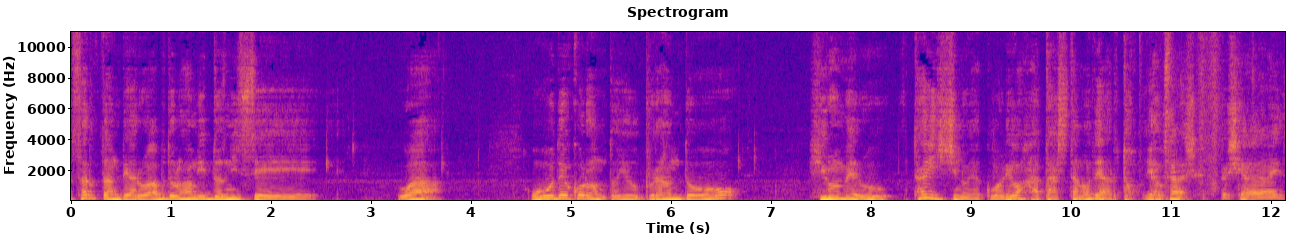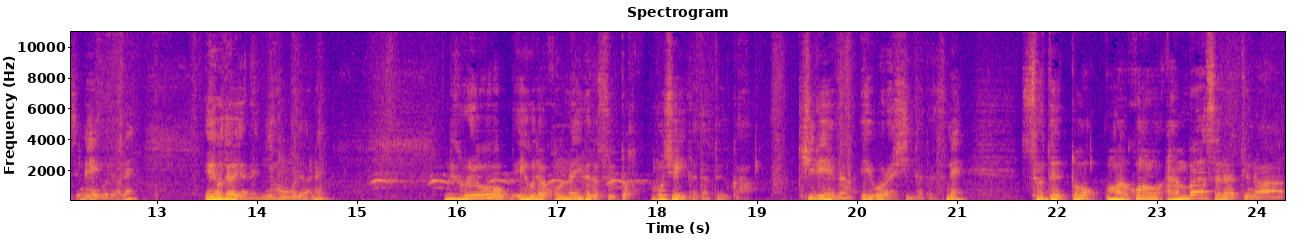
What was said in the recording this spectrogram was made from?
サルタンであるアブドルハミッド2世はオーデコロンというブランドを広める大使の役割を果たしたのであると。訳さないしか仕方ないですよね英語ではね。英語ではじゃない日本語ではね。でそれを英語ではこんな言い方すると。面白い言い方というか。綺麗な英語らしい方ですね。さてと、まあ、このアンバーサダーっていうのは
